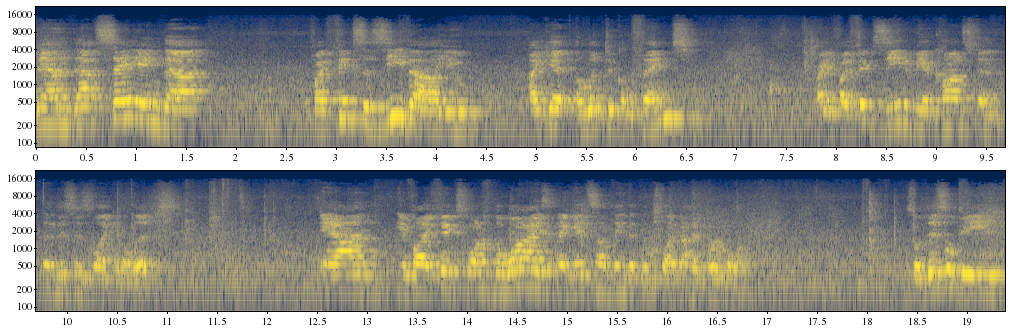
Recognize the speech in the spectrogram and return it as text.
then that's saying that if I fix a Z value, I get elliptical things. Right, if I fix z to be a constant, then this is like an ellipse. And if I fix one of the y's, I get something that looks like a hyperbola. So this will be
